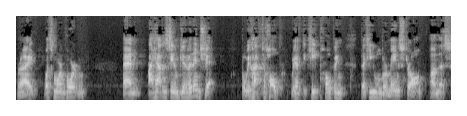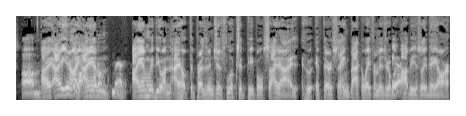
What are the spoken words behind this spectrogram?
right? What's more important?" And I haven't seen him give an inch yet, but we have to hope. We have to keep hoping that he will remain strong on this. Um, I, I, you know, I, I am, I am with you on. I hope the president just looks at people side eye who, if they're saying back away from Israel, but yeah. obviously they are.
